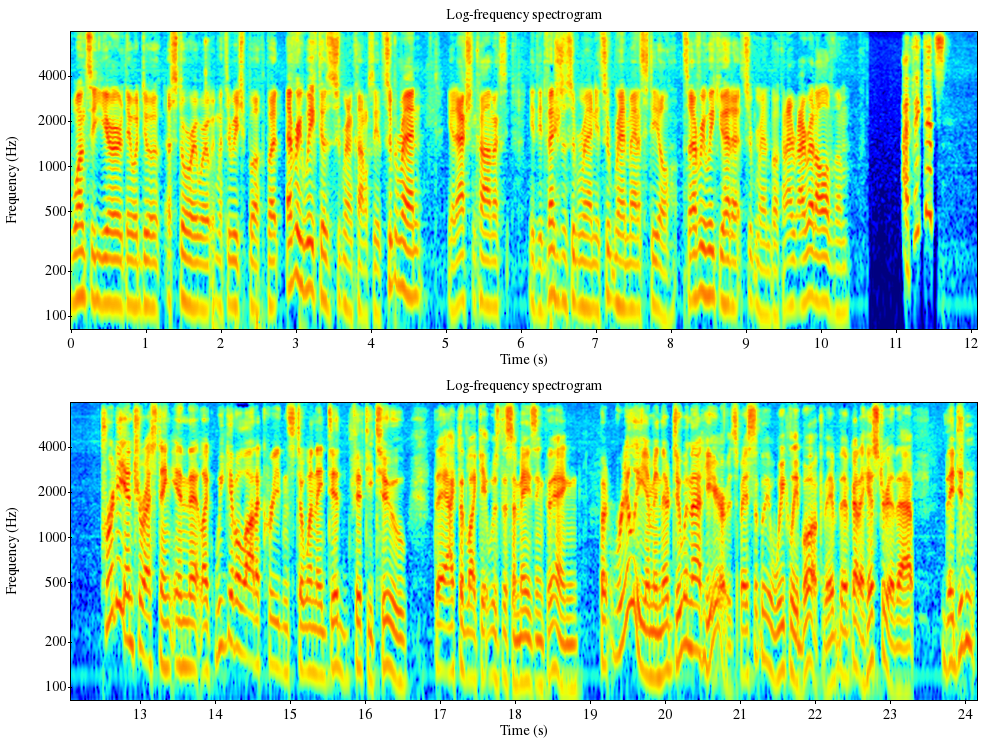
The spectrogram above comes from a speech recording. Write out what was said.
once a year they would do a, a story where it went through each book. But every week there was a Superman comic. So you had Superman, you had Action Comics, you had The Adventures of Superman, you had Superman Man of Steel. So every week you had a Superman book, and I, I read all of them. I think that's pretty interesting in that like we give a lot of credence to when they did 52 they acted like it was this amazing thing. But really i mean they're doing that here. It's basically a weekly book. They've, they've got a history of that. They didn't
